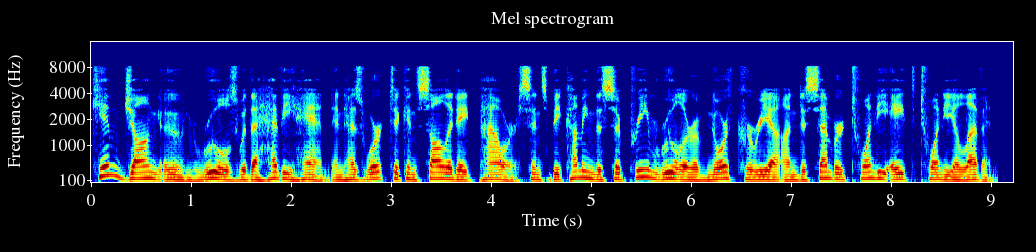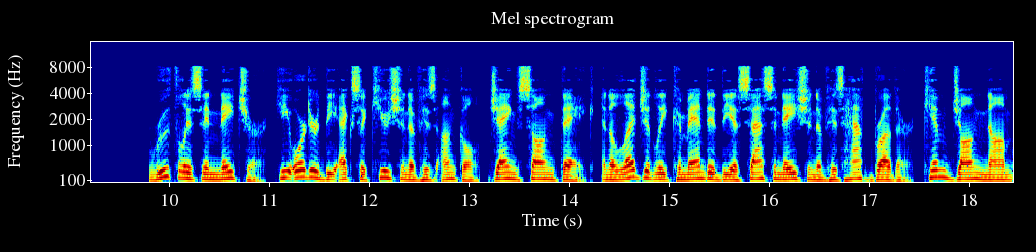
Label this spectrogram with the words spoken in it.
Kim Jong-un rules with a heavy hand and has worked to consolidate power since becoming the supreme ruler of North Korea on December 28, 2011. Ruthless in nature, he ordered the execution of his uncle, Jang Song-thaek, and allegedly commanded the assassination of his half-brother, Kim Jong-nam.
